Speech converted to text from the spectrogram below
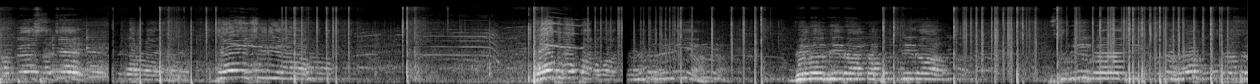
ਖੱਬੇ ਸੱਜੇ ਜੈ ਸ਼੍ਰੀ ਰਾਮ ਬਹੁਤ ਬਹੁਤ ਧੰਨਵਾਦ ਵਿਮਲ ਜੀ ਦਾ, ਕਪਿਲ ਜੀ ਦਾ, ਸੁਨੀਲ ਮਹਿਰਾ ਜੀ ਅਤੇ ਹੋਰ ਪ੍ਰੋਫੈਸਰ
